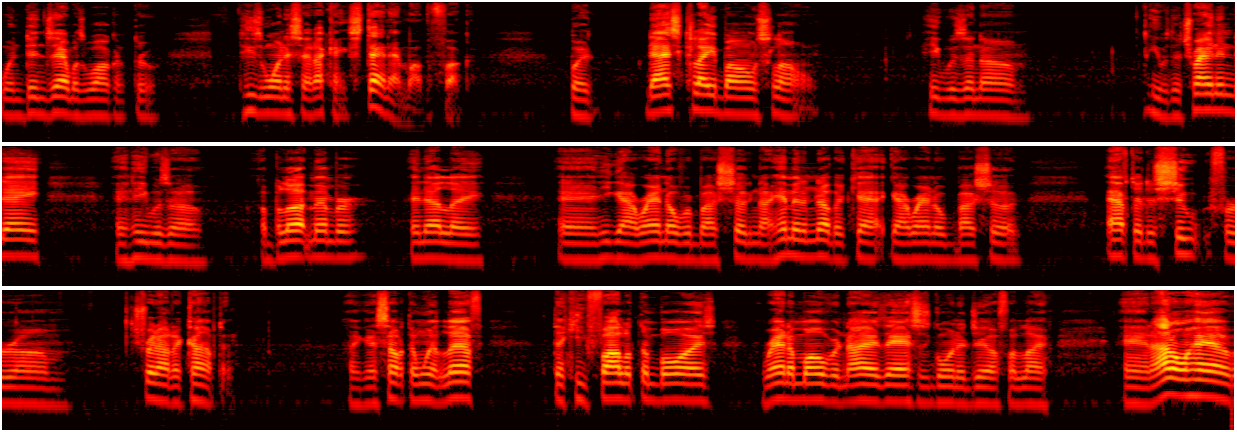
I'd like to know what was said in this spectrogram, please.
when Denzel was walking through. He's the one that said, "I can't stand that motherfucker." But that's Cle Bone Sloan. He was in um he was in training day and he was a, a blood member in LA and he got ran over by Suge Knight. Him and another cat got ran over by Suge after the shoot for um straight out of Compton. I guess something went left. I think he followed them boys, ran them over, and now his ass is going to jail for life. And I don't have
